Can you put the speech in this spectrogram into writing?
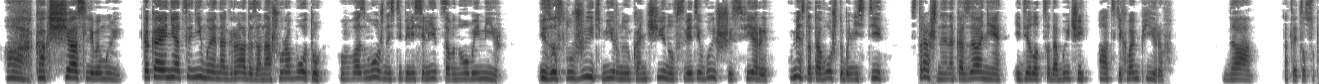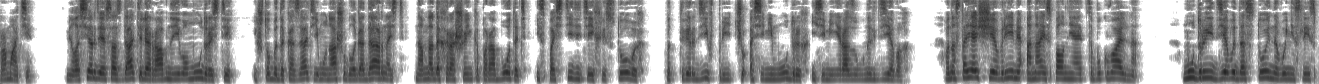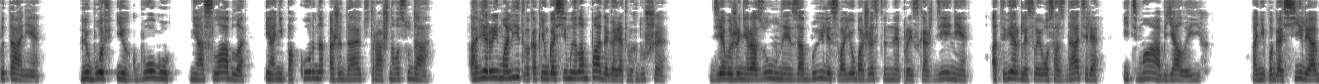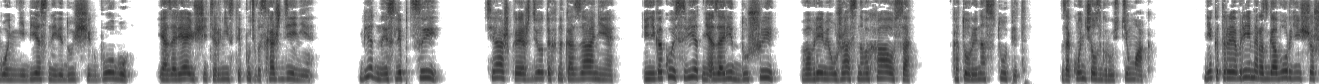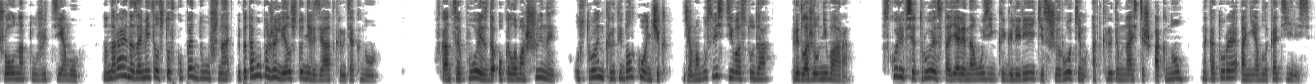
«Ах, как счастливы мы! Какая неоценимая награда за нашу работу в возможности переселиться в новый мир и заслужить мирную кончину в свете высшей сферы, вместо того, чтобы нести страшное наказание и делаться добычей адских вампиров. Да, ответил Супрамати. Милосердие Создателя равно его мудрости, и чтобы доказать ему нашу благодарность, нам надо хорошенько поработать и спасти детей Христовых, подтвердив притчу о семи мудрых и семи неразумных девах. В настоящее время она исполняется буквально. Мудрые девы достойно вынесли испытание. Любовь их к Богу не ослабла, и они покорно ожидают страшного суда. А вера и молитва, как неугасимые лампады, горят в их душе. Девы же неразумные забыли свое божественное происхождение, отвергли своего Создателя, и тьма объяла их. Они погасили огонь небесный, ведущий к Богу и озаряющий тернистый путь восхождения. Бедные слепцы! Тяжкое ждет их наказание, и никакой свет не озарит души во время ужасного хаоса, который наступит закончил с грустью маг. Некоторое время разговор еще шел на ту же тему, но Нарайна заметил, что в купе душно, и потому пожалел, что нельзя открыть окно. В конце поезда около машины устроен крытый балкончик. Я могу свести вас туда, предложил Невара. Вскоре все трое стояли на узенькой галерейке с широким, открытым настежь окном, на которое они облокотились.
